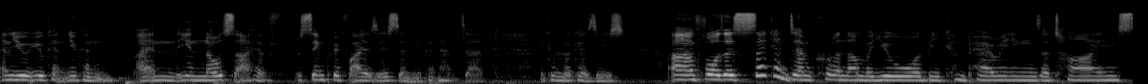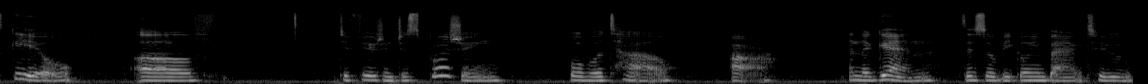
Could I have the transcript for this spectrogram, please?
and you, you can you can and in notes I have simplified this and you can have that. You can look at these. Uh, for the second Damkohler number, you will be comparing the time scale of diffusion dispersion over tau r. And again, this will be going back to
